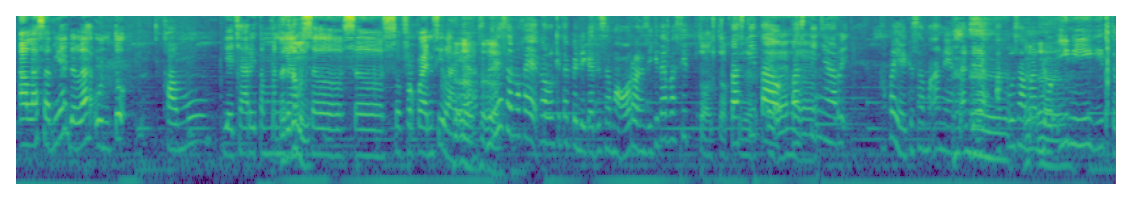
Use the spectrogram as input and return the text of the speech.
alasannya adalah untuk kamu ya cari temen Cari yang temen. se se sefrekuensi lah ya. Sebenarnya sama kayak kalau kita PDKT sama orang sih, kita pasti cocok pasti bener. tahu pasti nyari apa ya kesamaan yang ada aku sama doi ini gitu.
